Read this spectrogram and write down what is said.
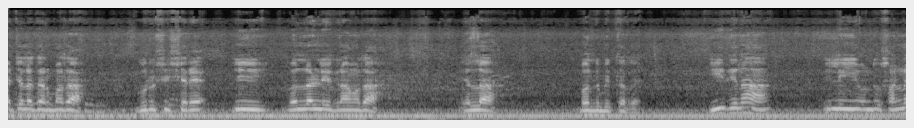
ಅಚಲ ಧರ್ಮದ ಗುರು ಶಿಷ್ಯರೇ, ಈ ಗೊಲ್ಲಳ್ಳಿ ಗ್ರಾಮದ ಎಲ್ಲ ಬಂಧು ಮಿತ್ರರೆ ಈ ದಿನ ಇಲ್ಲಿ ಒಂದು ಸಣ್ಣ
